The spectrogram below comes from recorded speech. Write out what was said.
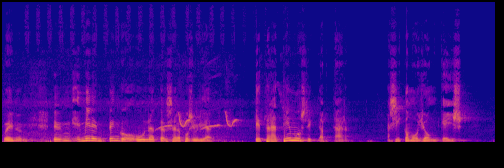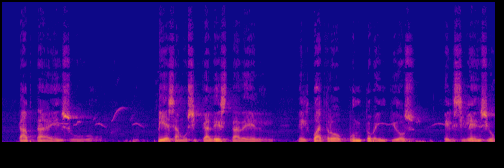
Bueno, eh, eh, miren, tengo una tercera posibilidad. Que tratemos de captar, así como John Cage capta en su pieza musical esta del, del 4.22 el silencio,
